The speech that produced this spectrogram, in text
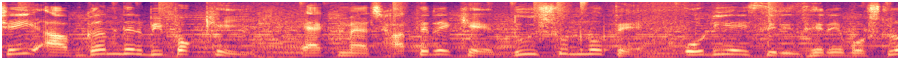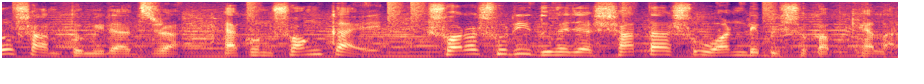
সেই আফগানদের বিপক্ষেই এক ম্যাচ হাতে রেখে দুই শূন্যতে ওডিআই সিরিজ হেরে বসল শান্ত মিরাজরা। এখন শঙ্কায় সরাসরি দু হাজার সাতাশ ওয়ানডে বিশ্বকাপ খেলা।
